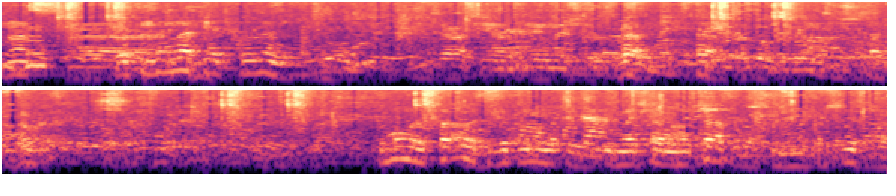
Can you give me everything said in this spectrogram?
У нас е, це займе 5 хвилин. зараз я з і продовжую. Добре? Тому ми старалися зекономити ізначальний час, тому що ми не прийшли за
